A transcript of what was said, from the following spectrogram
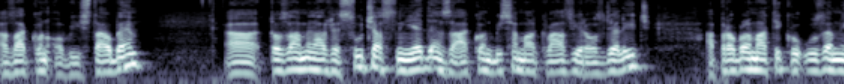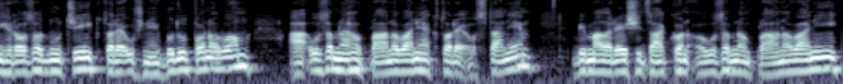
a zákon o výstavbe. A to znamená, že súčasný jeden zákon by sa mal kvázi rozdeliť a problematiku územných rozhodnutí, ktoré už nebudú po novom a územného plánovania, ktoré ostane, by mal riešiť zákon o územnom plánovaní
